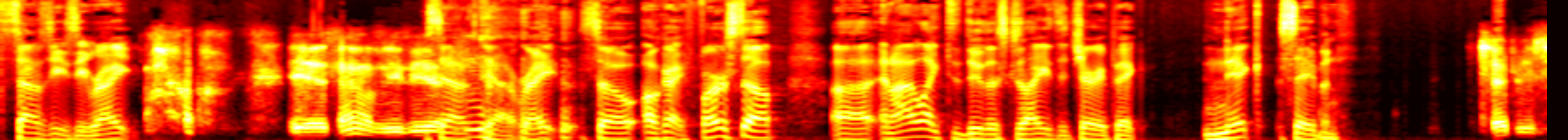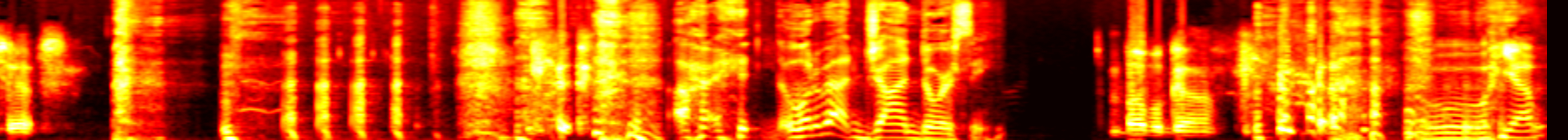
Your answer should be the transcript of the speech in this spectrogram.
Sounds easy, right? Yeah, it sounds easier. Sound, yeah, right. So, okay, first up, uh, and I like to do this because I get to cherry pick. Nick Saban. Championships. All right. What about John Dorsey? Bubble gum. Ooh, yep.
